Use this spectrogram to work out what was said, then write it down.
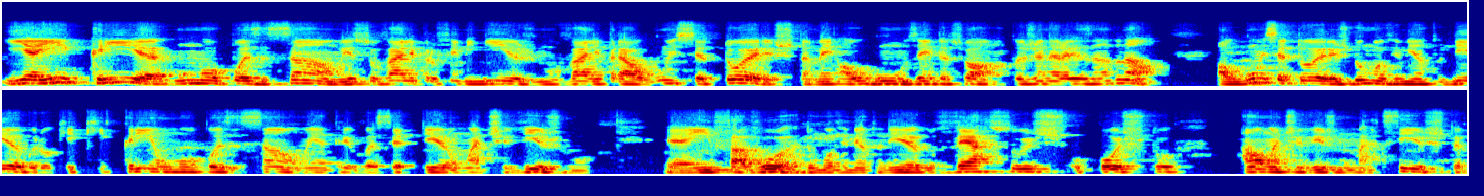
E aí cria uma oposição, isso vale para o feminismo, vale para alguns setores também, alguns, hein, pessoal? Não estou generalizando, não. Alguns setores do movimento negro que, que criam uma oposição entre você ter um ativismo é, em favor do movimento negro versus oposto a um ativismo marxista.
